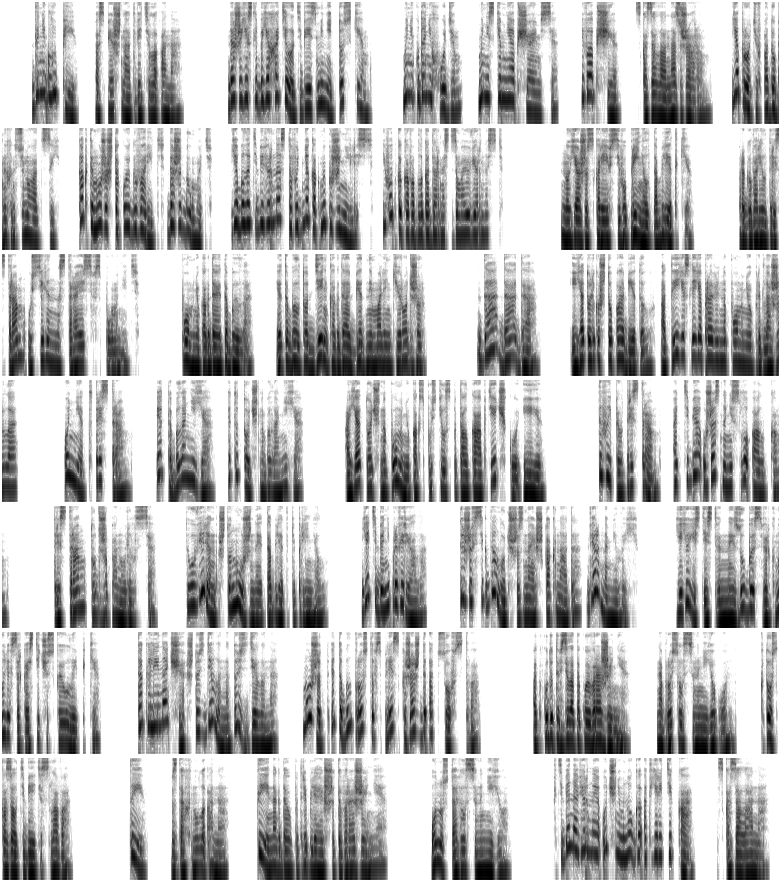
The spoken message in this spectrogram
«Да не глупи», — поспешно ответила она. Даже если бы я хотела тебе изменить, то с кем? Мы никуда не ходим, мы ни с кем не общаемся. И вообще, — сказала она с жаром, — я против подобных инсинуаций. Как ты можешь такое говорить, даже думать? Я была тебе верна с того дня, как мы поженились. И вот какова благодарность за мою верность. Но я же, скорее всего, принял таблетки, проговорил Тристрам, усиленно стараясь вспомнить. Помню, когда это было. Это был тот день, когда бедный маленький Роджер... Да, да, да. И я только что пообедал, а ты, если я правильно помню, предложила... О нет, Трестрам, это была не я, это точно была не я. А я точно помню, как спустил с потолка аптечку и... Ты выпил, Трестрам, от тебя ужасно несло алком. Трестрам тут же понурился. «Ты уверен, что нужные таблетки принял? Я тебя не проверяла. Ты же всегда лучше знаешь, как надо, верно, милый?» Ее естественные зубы сверкнули в саркастической улыбке. Так или иначе, что сделано, то сделано. Может, это был просто всплеск жажды отцовства. «Откуда ты взяла такое выражение?» Набросился на нее он. Кто сказал тебе эти слова?» «Ты», — вздохнула она, — «ты иногда употребляешь это выражение». Он уставился на нее. «В тебе, наверное, очень много от еретика», — сказала она.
